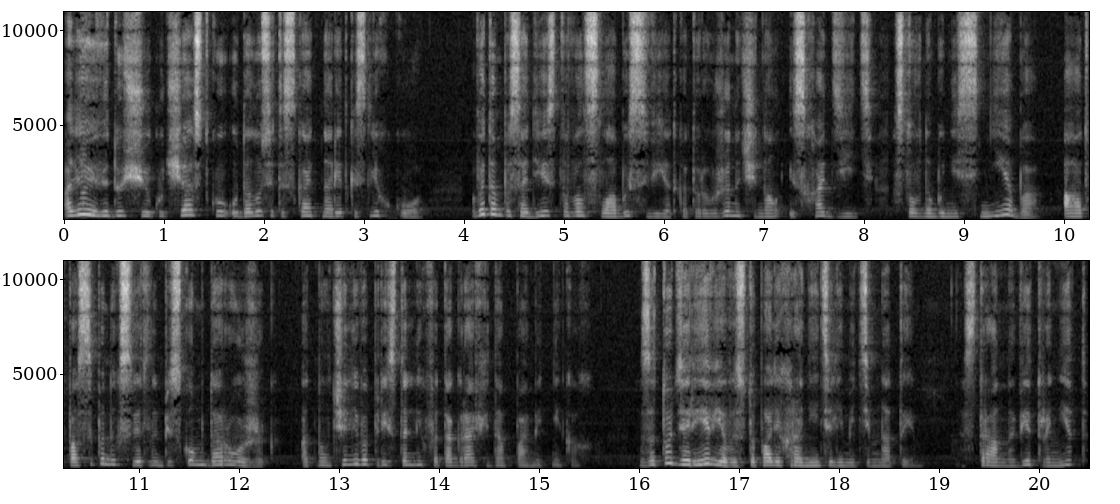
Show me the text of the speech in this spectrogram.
Аллею, ведущую к участку, удалось отыскать на редкость легко. В этом посодействовал слабый свет, который уже начинал исходить, словно бы не с неба, а от посыпанных светлым песком дорожек, от молчаливо пристальных фотографий на памятниках. Зато деревья выступали хранителями темноты. Странно, ветра нет,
